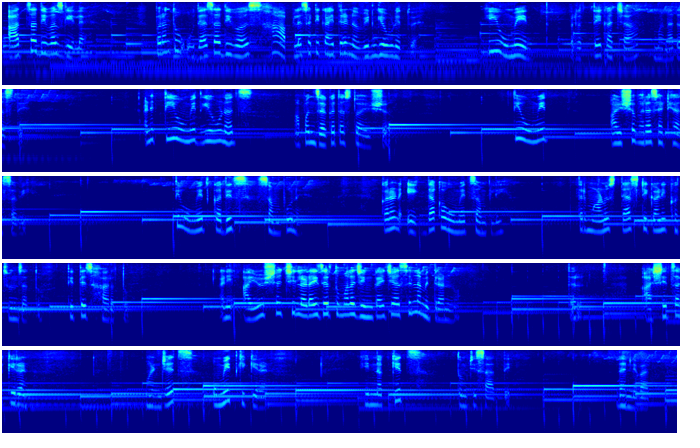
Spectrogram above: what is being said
आजचा दिवस गेलाय परंतु उद्याचा दिवस हा आपल्यासाठी काहीतरी नवीन घेऊन येतोय. ही उमेद प्रत्येकाच्या मनात असते. आणि ती उमेद घेऊनच आपण जगत असतो आयुष्य. ती उमेद आयुष्यभरासाठी असावी. ती उमेद कधीच संपू नये. कारण एकदा का उमेद संपली तर माणूस त्याच ठिकाणी खचून जातो तिथेच हारतो. आणि आयुष्याची लढाई जर तुम्हाला जिंकायची असेल ना मित्रांनो तर आशेचा किरण म्हणजेच उमेद की किरण. ही नक्कीच तुमची साथ दे धन्यवाद.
